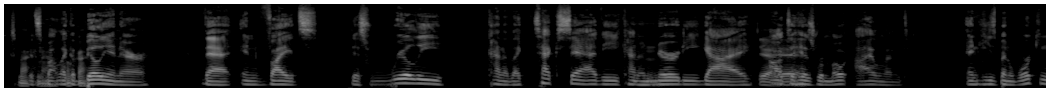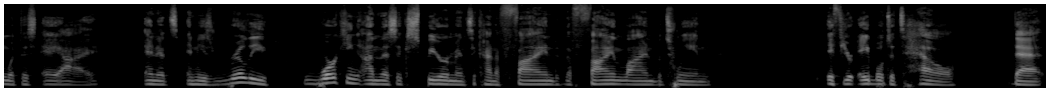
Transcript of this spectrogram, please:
Ex Machina, It's about like okay. a billionaire that invites this really kind of like tech savvy, kind of nerdy guy Mm-hmm. Yeah, out yeah, to yeah. his remote island, and he's been working with this AI, and it's and he's really working on this experiment to kind of find the fine line between if you're able to tell that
